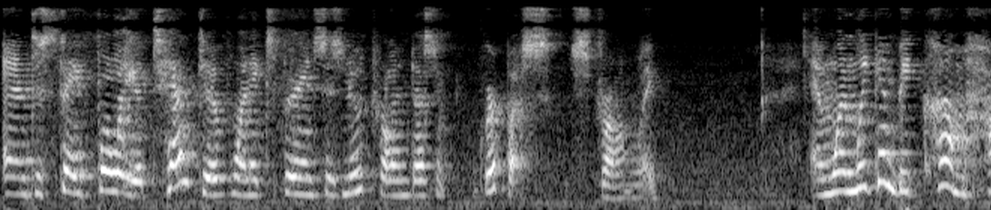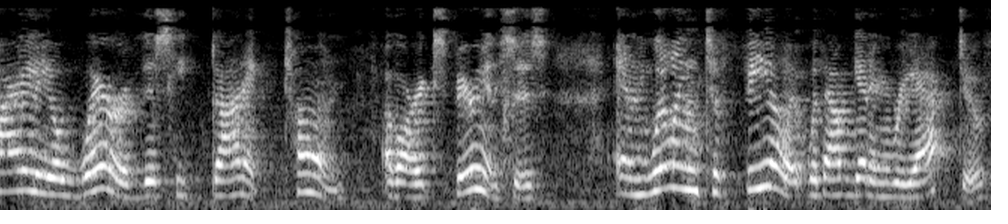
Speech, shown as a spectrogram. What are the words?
And to stay fully attentive when experience is neutral and doesn't grip us strongly. And when we can become highly aware of this hedonic tone of our experiences and willing to feel it without getting reactive,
